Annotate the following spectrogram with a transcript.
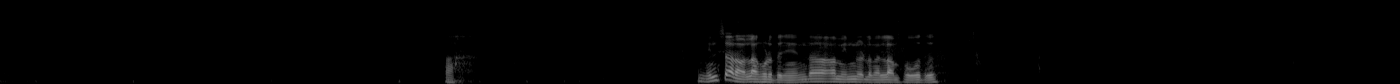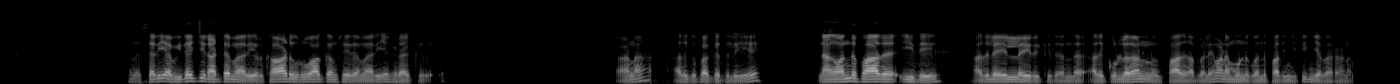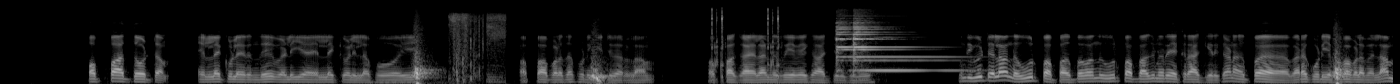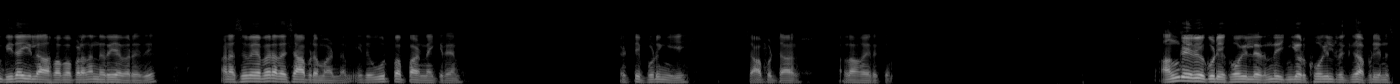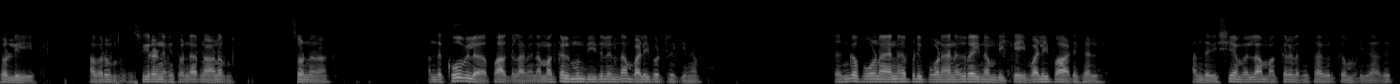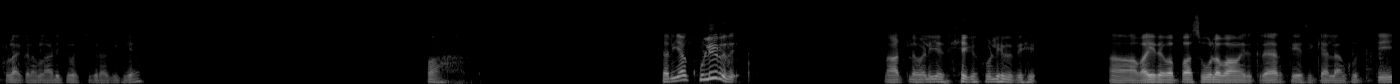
மின்சாரம் எல்லாம் கொடுத்துச்சு இந்த மின் வெள்ளம் எல்லாம் போகுது. சரியாக சரியா விதைச்சு நட்ட மாதிரி ஒரு காடு உருவாக்கம் செய்த மாதிரியே கிடக்குது. ஆனால் அதுக்கு பக்கத்துலேயே நாங்கள் வந்த பாதை இது அதில் இல்லை இருக்குது. அந்த அதுக்குள்ளே தான் பாதுகாப்பு இல்லையா ஆனால் முன்னுக்கு வந்து பதிஞ்சிட்டு இங்கே வரணும். பப்பா தோட்டம். எல்லைக்குள்ளே இருந்து வெளியே எல்லைக்கு வெளியில் போய் பப்பா பழத்தை பிடுங்கிட்டு வரலாம். பப்பா காயெல்லாம் நிறையவே காய்ச்சிருக்குது. இந்த வீட்டெல்லாம் அந்த ஊர் பாப்பா. இப்போ வந்து ஊர் பாப்பாவுக்கு நிறைய கிராக்கி இருக்குது ஆனால் இப்போ வரக்கூடிய பப்பாப்பழம் எல்லாம் விதை பப்பாப்பழம் தான் நிறைய வருது. ஆனால் சிறிய பேர் அதை சாப்பிட மாட்டோம். இது ஊர் பாப்பா நினைக்கிறேன். வெட்டி பிடுங்கி சாப்பிட்டால் நல்லாக இருக்கும். அங்கே இருக்கக்கூடிய கோயிலேருந்து இங்கே ஒரு கோயில் இருக்குது அப்படின்னு சொல்லி அவரும் சீரனை சொன்னார். நானும் சொன்னேன் நான். அந்த கோவிலை பார்க்கலாம். ஏன்னா மக்கள் முந்தி இதுலேருந்து தான் வழிபட்டிருக்கணும் எங்கே போனால் என்ன எப்படி போனால் இறை நம்பிக்கை வழிபாடுகள் அந்த விஷயம் எல்லாம் மக்களிடம் தவிர்க்க முடியாது. குழாய் கிணறுல அடித்து வச்சுக்கிறாங்க வா. சரியாக குளிருது. நாட்டில் வெளியே கேட்க குளிருது? வைரவப்பா சூளவாம் இருக்கிறார். தேசிக்கெல்லாம் குத்தி.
